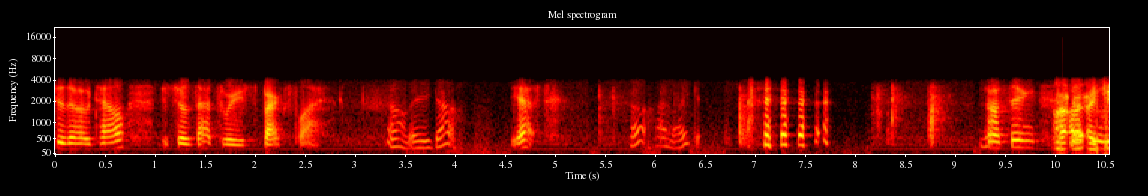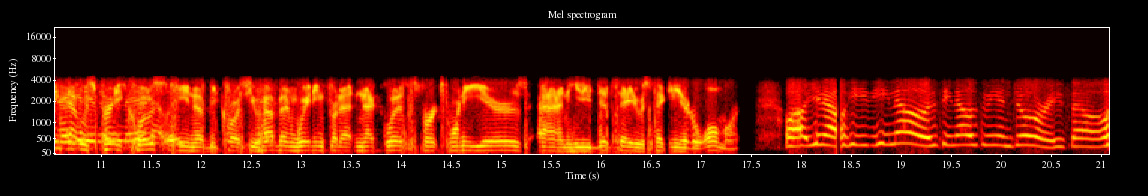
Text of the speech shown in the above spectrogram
to the hotel, it shows that's where your sparks fly. Oh, there you go. Yes. Oh, I like it. Nothing. I, I think that was pretty close, That was- Tina, because you have been waiting for that necklace for 20 years, and he did say he was taking you to Walmart. well, you know, he he knows he knows me and jewelry, so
